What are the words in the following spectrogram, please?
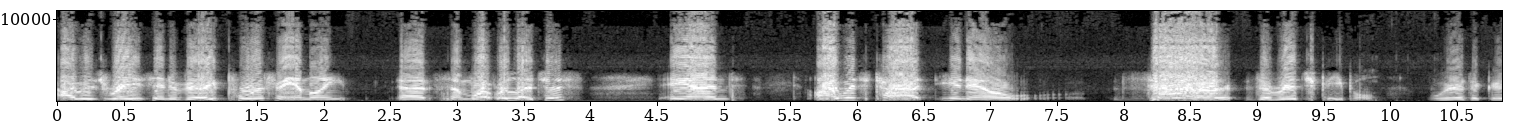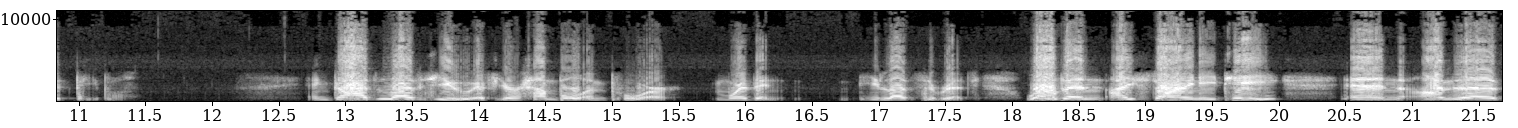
I was raised in a very poor family, uh, somewhat religious, and I was taught, you know, they're the rich people. We're the good people. And God loves you if you're humble and poor more than he loves the rich. Well, then I star in E.T., and I'm the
